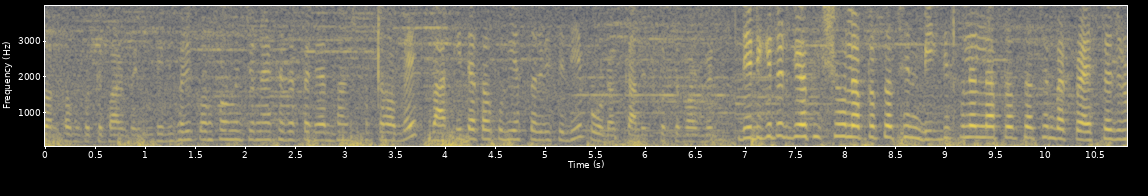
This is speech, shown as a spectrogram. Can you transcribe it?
কনফার্ম করতে পারবেন। ডেলিভারি কনফার্মের জন্য এক হাজার টাকা অ্যাডভান্স করতে হবে। বাকি টাকা কুরিয়ার সার্ভিসে দিয়ে প্রোডাক্ট কালেক্ট করতে পারবেন। ডেডিকেটেড গ্রাফিক্স সহ ল্যাপটপ চাচ্ছেন বিগ ডিসপ্লের ল্যাপটপ চাচ্ছেন বাট প্রাইসটা যেন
